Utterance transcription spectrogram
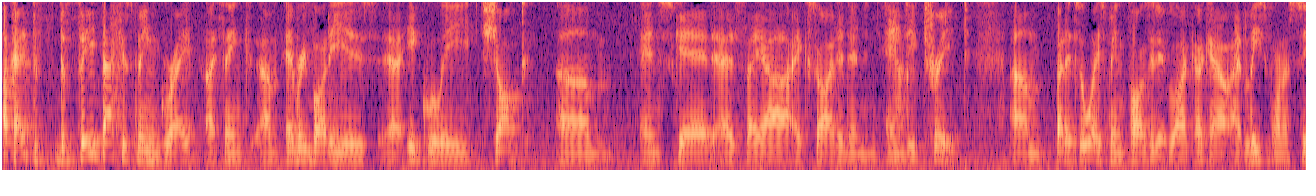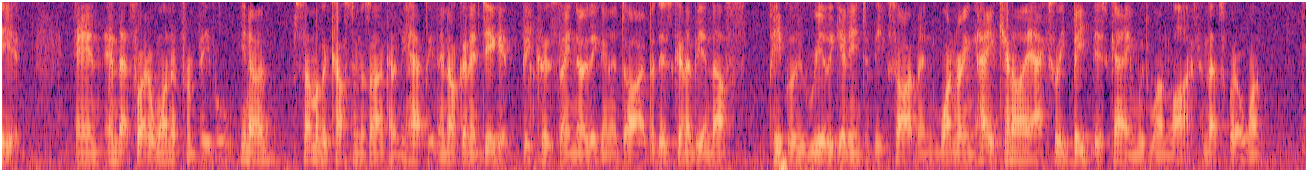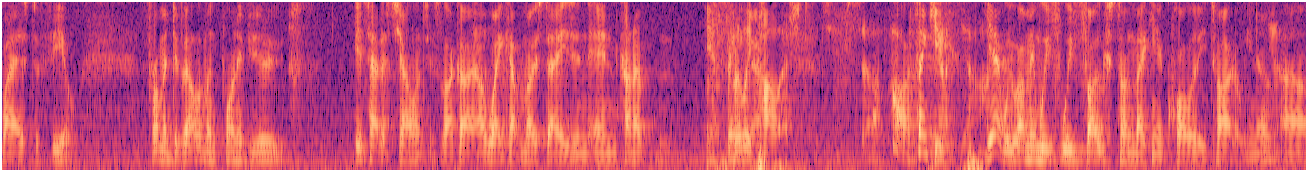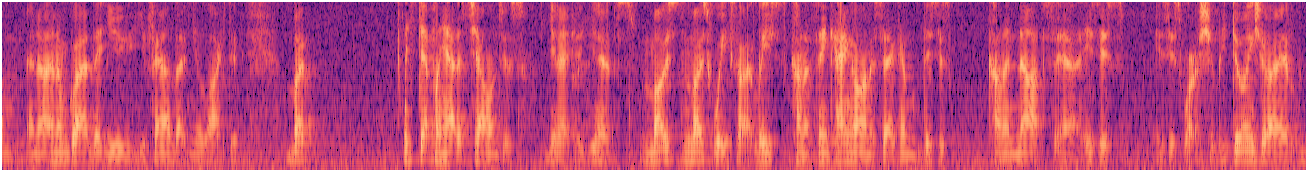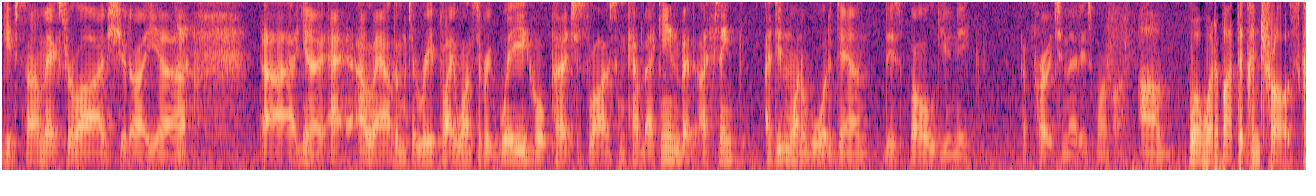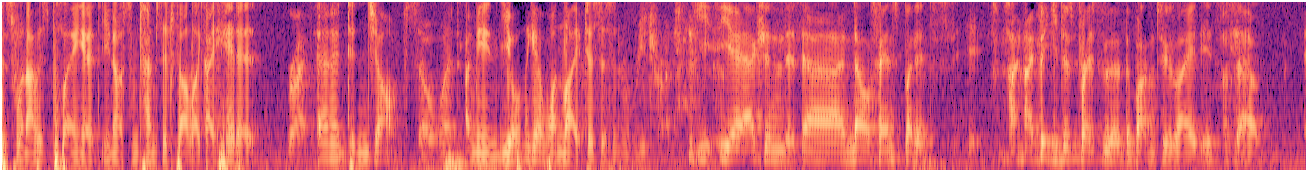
Okay, the, the, feedback has been great. I think um, everybody is uh, equally shocked um, and scared as they are excited and, and yeah. intrigued. Um, but it's always been positive, like, okay, I at least want to see it. And, and that's what I wanted from people. You know, some of the customers aren't going to be happy. They're not going to dig it because they know they're going to die. But there's going to be enough people who really get into the excitement, wondering, hey, can I actually beat this game with one life? And that's what I want players to feel. From a development point of view, it's had its challenges. Like I, I wake up most days and, and kind of. It's really polished. It seems so. Oh, thank you. Yeah, yeah. yeah we, I mean, we've we've focused on making a quality title, you know, yeah. um, and and I'm glad that you you found that and you liked it, but it's definitely had its challenges. You know, you know, it's most most weeks I at least kind of think, hang on a second, this is kind of nuts. Uh, is this is this what I should be doing? Should I give some extra lives? Should I? Uh, yeah uh, you know, a- allow them to replay once every week or purchase lives and come back in. But I think I didn't want to water down this bold, unique approach, and that is one life. Um, well, what about the controls? Because when I was playing it, you know, sometimes it felt like I hit it. Right. And it didn't jump. So what? I mean, you only get one life. This isn't a retry. yeah, action. Uh, no offense, but it's. It, I, I, think you just pressed the, the button too late. It's. Okay. Uh,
